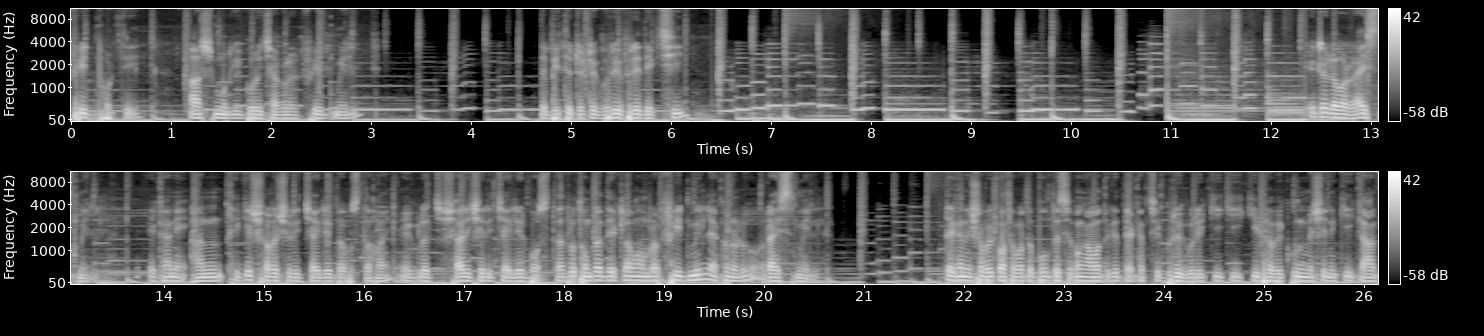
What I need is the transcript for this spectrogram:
ফিড ভর্তি। হাঁস, মুরগি, গরু, ছাগলের ফিড মিল ভিতরটা একটু ঘুরে ফিরে দেখছি। এটা হলো রাইস মিল এখানে ধান থেকে সরাসরি চাইলের ব্যবস্থা হয়। এগুলো সারি সারি চাইলের বস্তা। প্রথমটা দেখলাম আমরা ফিড মিল এখন হলো রাইস মিল তো এখানে সবাই কথাবার্তা বলতেছে এবং আমাদেরকে দেখাচ্ছে ঘুরে ঘুরে কী কী, কীভাবে, কোন মেশিনে কী কাজ।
